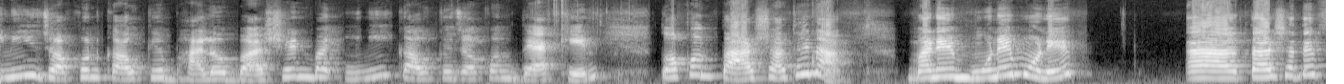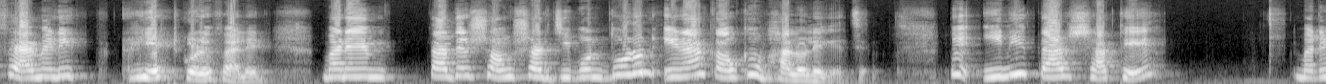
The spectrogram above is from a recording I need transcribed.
ইনি যখন কাউকে ভালোবাসেন বা ইনি কাউকে যখন দেখেন, তখন তার সাথে না মানে মনে মনে তার সাথে ফ্যামিলি ক্রিয়েট করে ফেলেন। মানে তাদের সংসার জীবন, ধরুন এনার কাউকে ভালো লেগেছে। তো ইনি তার সাথে মানে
